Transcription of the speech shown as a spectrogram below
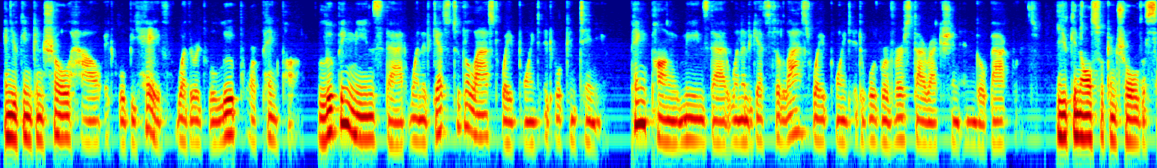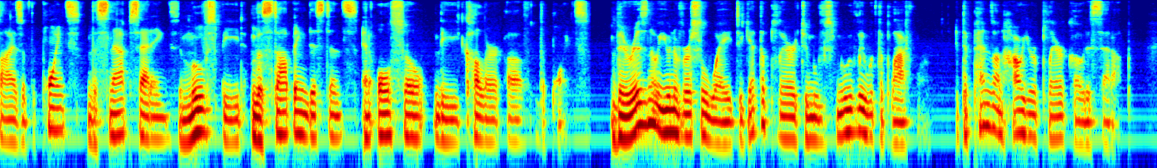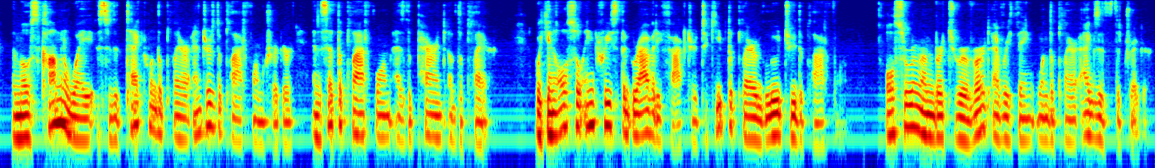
and you can control how it will behave, whether it will loop or ping pong. Looping means that when it gets to the last waypoint, it will continue. Ping pong means that when it gets to the last waypoint, it will reverse direction and go backwards. You can also control the size of the points, the snap settings, the move speed, the stopping distance, and also the color of the points. There is no universal way to get the player to move smoothly with the platform. It depends on how your player code is set up. The most common way is to detect when the player enters the platform trigger and set the platform as the parent of the player. We can also increase the gravity factor to keep the player glued to the platform. Also remember to revert everything when the player exits the trigger.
